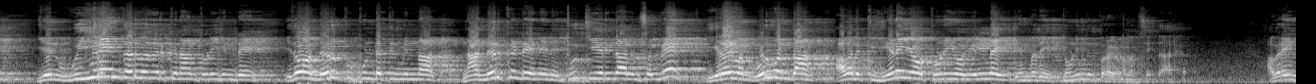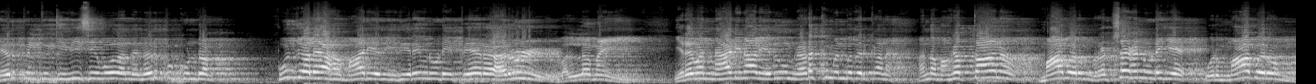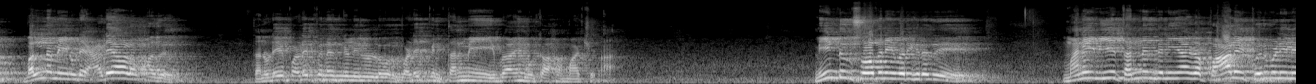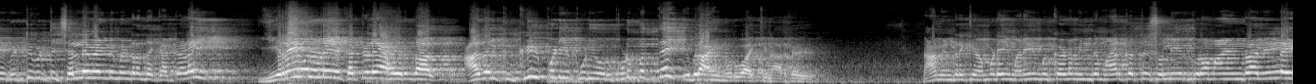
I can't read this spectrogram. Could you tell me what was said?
என் உயிரை தருவதற்கு நான் துணிகின்றேன். இதோ நெருப்பு குண்டத்தின் முன்னால் நான் நிற்கின்றேன். என்னை தூக்கி எறிந்தாலும் சொல்வேன். இறைவன் ஒருவன் தான் அவனுக்கு இணையோ துணையோ இல்லை என்பதை துணிந்து பிரகடனம் செய்தார்கள். அவரை நெருப்பில் தூக்கி வீசிய போது அந்த நெருப்பு குன்றம் பூஞ்சோலையாக மாறியது. இது இறைவனுடைய பேர அருள் வல்லமை. இறைவன் நாடினால் எதுவும் நடக்கும் என்பதற்கான அந்த மகத்தான மாபெரும் ரட்சகனுடைய ஒரு மாபெரும் வல்லமையினுடைய அடையாளம் அது. தன்னுடைய படைப்பினங்களில் உள்ள ஒரு படைப்பின் தன்மையை இப்ராஹிமுக்காக மாற்றினார். மீண்டும் சோதனை வருகிறது. மனைவியை தன்னந்தனியாக பாலை பெருவெளியிலே விட்டுவிட்டு செல்ல வேண்டும் என்ற அந்த கட்டளை இறைவனுடைய கட்டளையாக இருந்தால் அதற்கு கீழ்ப்படியக்கூடிய ஒரு குடும்பத்தை இப்ராஹிம் உருவாக்கினார்கள். நாம் இன்றைக்கு நம்முடைய மனைவி மக்களிடம் இந்த மார்க்கத்தை சொல்லி இருக்கிறோமா என்றால் இல்லை.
